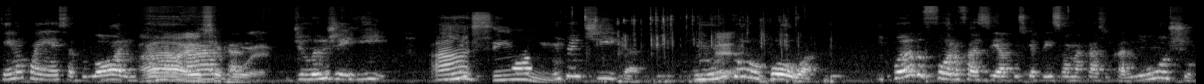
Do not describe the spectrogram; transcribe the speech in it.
Quem não conhece a do Loren, é uma ah, marca é boa, é. de lingerie. Ah, muito sim. muito antiga e muito é. boa. E quando foram fazer a busca e apreensão na casa do Carluxo,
